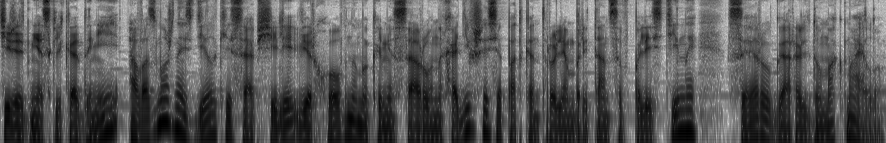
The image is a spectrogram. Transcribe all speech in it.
Через несколько дней о возможной сделке сообщили Верховному комиссару, находившейся под контролем британцев Палестины, сэру Гарольду Макмайлу.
